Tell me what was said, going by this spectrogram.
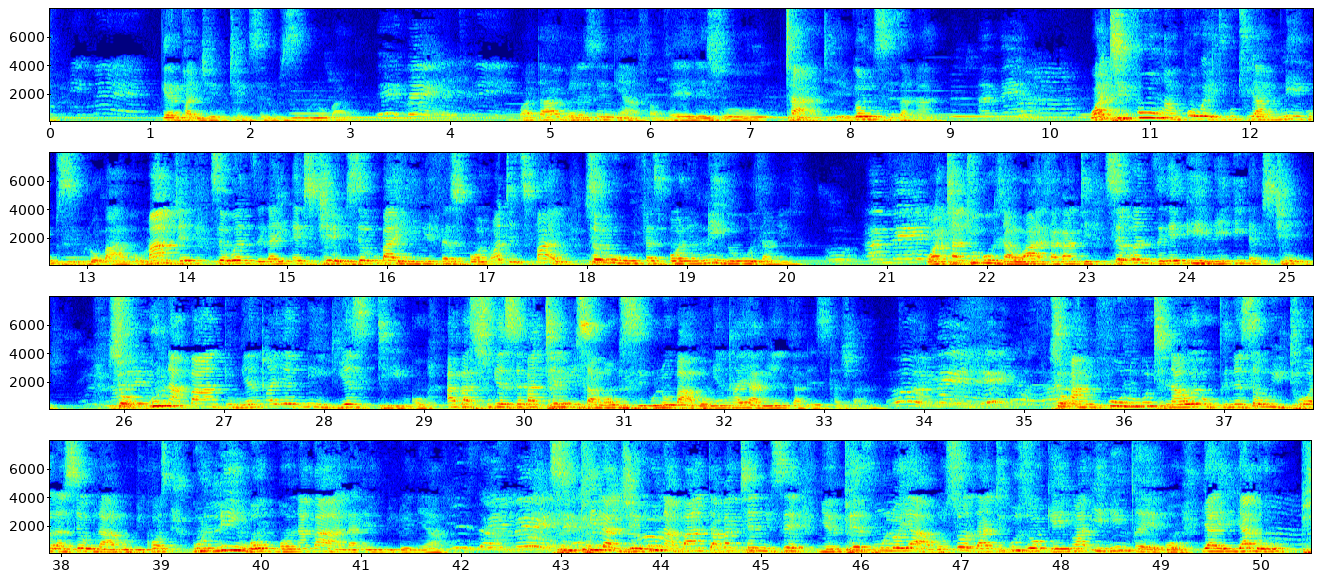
Kepha nje ngithengisela ubuzimo lobaba Amen. wathi avele sengiyafa vele so thathe kuyongisiza ngani? Wathi funga mfowethu ukuthi uyamnika ubuzimlo bakho manje sekwenzeka iexchange sekuba yimi firstborn. Wathi it's fine sekuyi firstborn unike ukudla ngidla Amen. Wathatha ukudla wadla kanti sekwenzeke ini iexchange. So kunabantu ngenxa yenidi yesidingo abasuke sebathengisa ngobuzimlo babo ngenxa yani yendlala esikhashana so angifuni ukuthi nawe ugcine sewuyithola sewulapho because kuningi okungonakala empilweni yakho. Siphila nje kunabantu abathengise ngemphefumulo yabo so that kuzogainwa ingcebo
